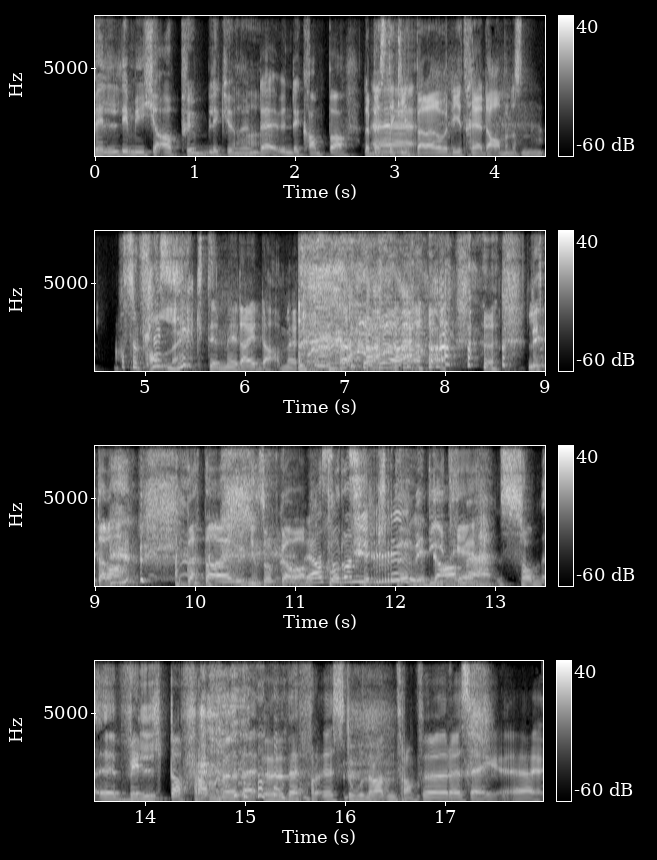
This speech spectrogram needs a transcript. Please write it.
veldig mye av publikum under, under kamper. Det beste Eh, klippet der er jo de tre damene som Altså, Hvordan faller. gikk det med de damene? Lyttere, dette er ukens oppgave. Ja, så Hvordan gikk det tre med de tre? damer som velter velta framover over eh, stolraden framfor seg, eh,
